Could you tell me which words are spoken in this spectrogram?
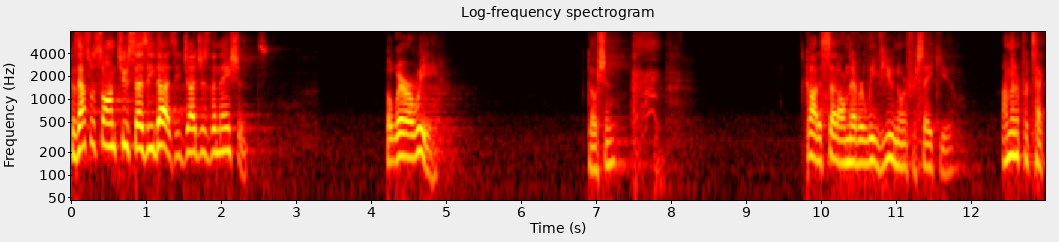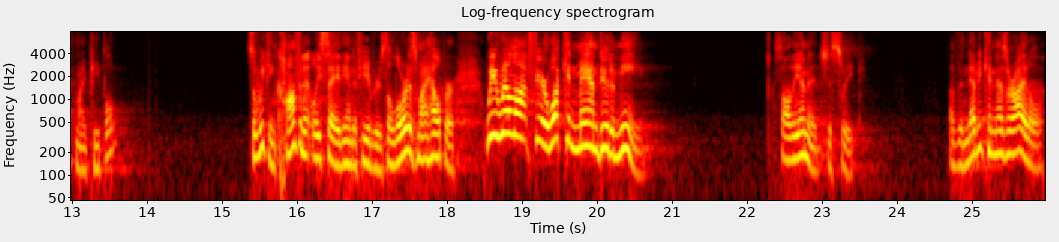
Because that's what Psalm 2 says he does. He judges the nations. But where are we? Goshen. God has said, I'll never leave you nor forsake you. I'm going to protect my people. So we can confidently say the end of Hebrews, The Lord is my helper. We will not fear. What can man do to me? I saw the image this week of the Nebuchadnezzar idol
